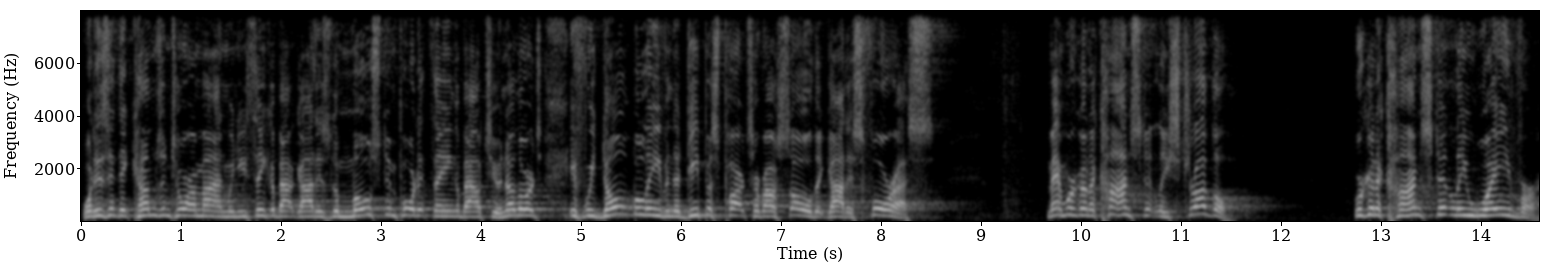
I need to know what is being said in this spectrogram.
What is it that comes into our mind when you think about God is the most important thing about you? In other words, if we don't believe in the deepest parts of our soul that God is for us, man, we're going to constantly struggle. We're going to constantly waver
